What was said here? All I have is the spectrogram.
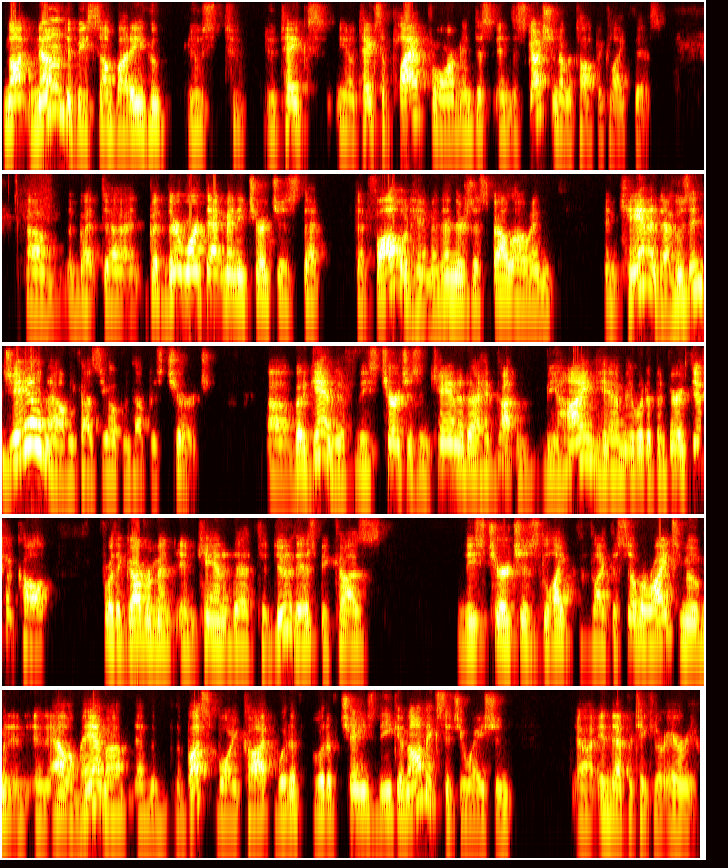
not known to be somebody who who's who, who takes you know takes a platform in dis, in discussion of a topic like this. Um, but uh, but there weren't that many churches that that followed him. And then there's this fellow in in Canada who's in jail now because he opened up his church. Uh, but again, if these churches in Canada had gotten behind him, it would have been very difficult for the government in Canada to do this because these churches, like like the civil rights movement in, in Alabama and the, the bus boycott, would have would have changed the economic situation uh, in that particular area.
